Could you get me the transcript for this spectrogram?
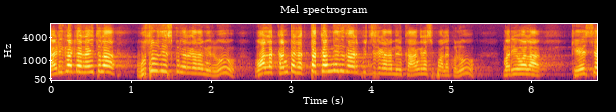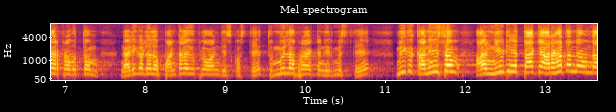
నడిగడ్డ రైతుల ఉసురు తీసుకున్నారు కదా మీరు వాళ్ళ కంట రక్త కన్నీరు కార్పించారు కదా మీరు కాంగ్రెస్ పాలకులు. మరి ఇవాళ కేసీఆర్ ప్రభుత్వం నడిగడ్డలో పంటల విప్లవాన్ని తీసుకొస్తే తుమ్మిళ్ళ ప్రాజెక్టు నిర్మిస్తే మీకు కనీసం ఆ నీటిని తాకే అర్హతనే ఉందా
